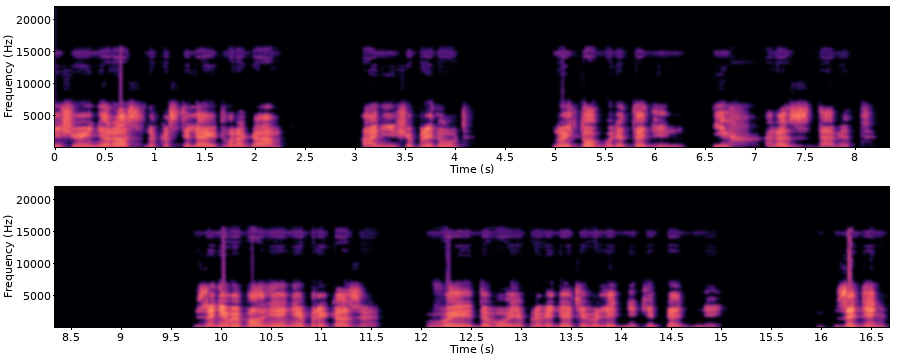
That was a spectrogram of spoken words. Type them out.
еще и не раз накостыляют врагам, а они еще придут. Но итог будет один — их раздавят. За невыполнение приказа вы двое проведете в леднике пять дней. За день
